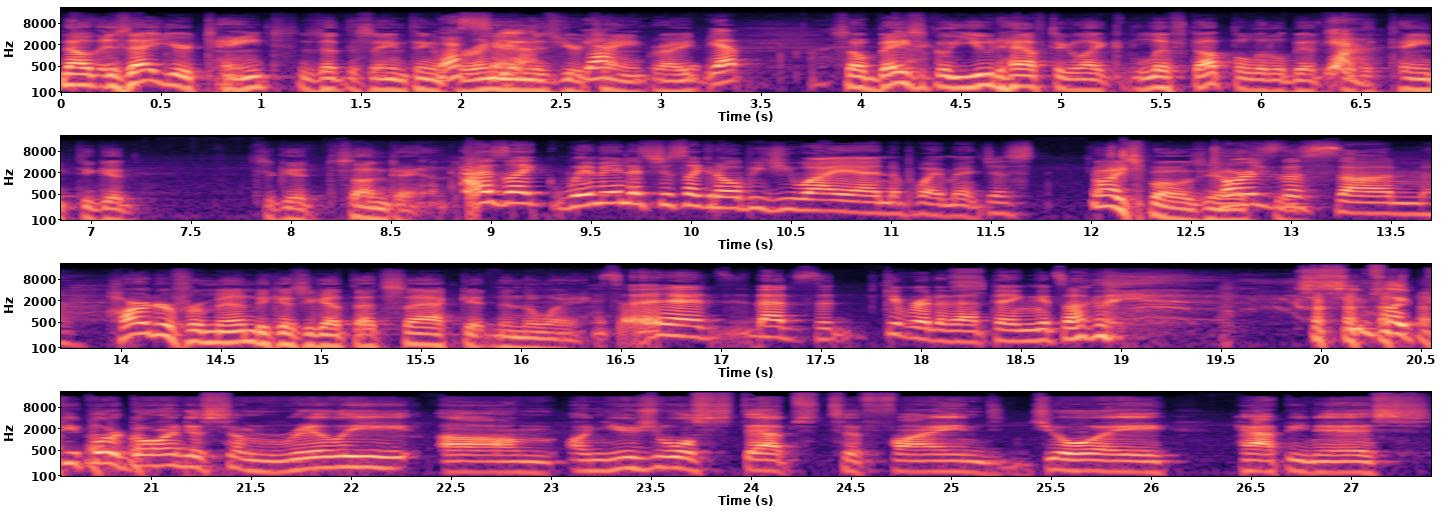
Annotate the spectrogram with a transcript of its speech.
Now, is that your taint? Is that the same thing? Yes, a perineum sir. is your Yep. taint, right? Yep. So basically, you'd have to like lift up a little bit Yeah. for the taint to get to get suntanned. As like women, it's just like an OBGYN appointment, just I suppose. Yeah, towards the sun. harder for men because you got that sack getting in the way. It's, uh, that's the, get rid of that thing. It's ugly. Seems like people are going to some really um, unusual steps to find joy, happiness,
